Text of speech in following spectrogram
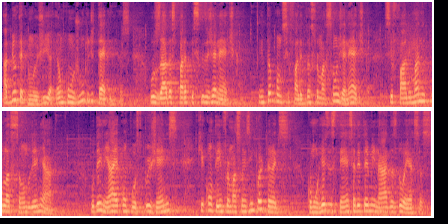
A biotecnologia é um conjunto de técnicas usadas para pesquisa genética. Então, quando se fala em transformação genética, se fala em manipulação do DNA. O DNA é composto por genes que contêm informações importantes, como resistência a determinadas doenças.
